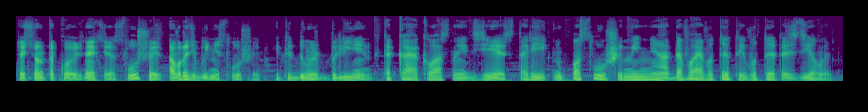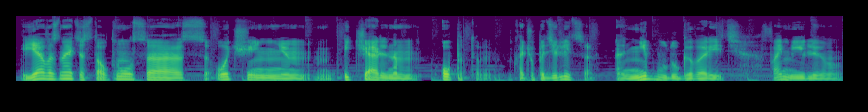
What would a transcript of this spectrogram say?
То есть он такой, знаете, слушает, а вроде бы и не слушает. И ты думаешь, блин, такая классная идея, старик, ну послушай меня, давай вот это и вот это сделаем. И я, вы знаете, столкнулся с очень печальным опытом. Хочу поделиться. Не буду говорить фамилию,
